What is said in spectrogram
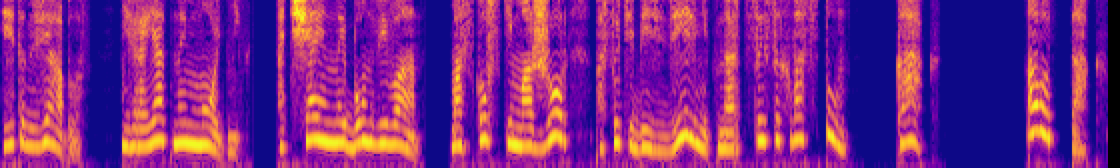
и этот Зяблов, невероятный модник, отчаянный бон-виван, московский мажор, по сути бездельник, нарцисс и хвостун. Как? А вот так.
